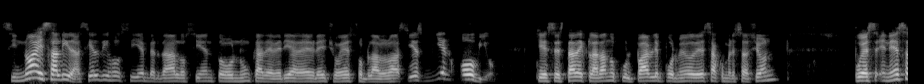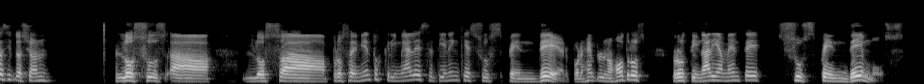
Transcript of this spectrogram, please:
si no hay salida, si él dijo, sí, es verdad, lo siento, nunca debería de haber hecho eso, bla, bla, bla, si es bien obvio que se está declarando culpable por medio de esa conversación, pues en esa situación los, ah, ah, procedimientos criminales se tienen que suspender. Por ejemplo, nosotros rutinariamente suspendemos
